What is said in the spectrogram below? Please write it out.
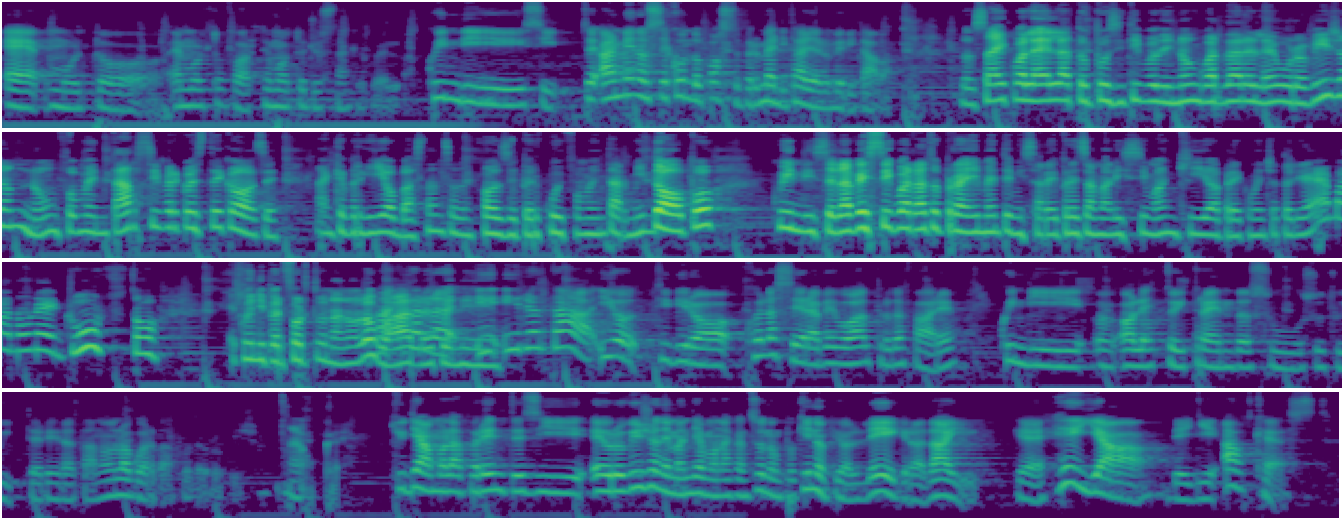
è molto, è molto forte, è molto giusto anche quello. Quindi sì, se- almeno il secondo posto per me l'Italia lo meritava. Lo sai qual è il lato positivo di non guardare l'Eurovision? Non fomentarsi per queste cose. Anche perché io ho abbastanza cose per cui fomentarmi dopo. Quindi se l'avessi guardato probabilmente mi sarei presa malissimo anch'io. Avrei cominciato a dire, eh ma non è giusto. E quindi per fortuna non lo Ma guardo. guarda, quindi... in, in realtà io ti dirò, quella sera avevo altro da fare, quindi ho letto i trend su, su Twitter in realtà, non l'ho guardato l'Eurovision. Ah, ok. Chiudiamo la parentesi Eurovision e mandiamo una canzone un pochino più allegra, dai, che è Hey Ya degli Outcast.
